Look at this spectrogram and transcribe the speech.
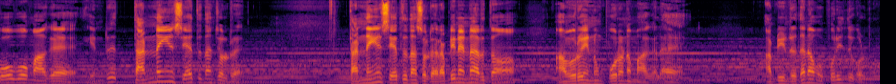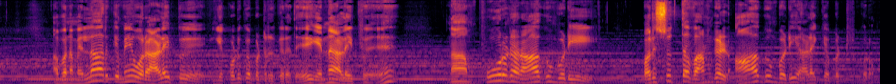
போவோமாக என்று தன்னையும் சேர்த்து தான் சொல்கிறார் தன்னையும் சேர்த்து தான் சொல்கிறார் அப்படின்னு என்ன அர்த்தம்? அவரும் இன்னும் பூரணமாகலை அப்படின்றத நம்ம புரிந்து கொள்கிறோம் அப்போ நம்ம எல்லாருக்குமே ஒரு அழைப்பு இங்கே கொடுக்கப்பட்டிருக்கிறது. என்ன அழைப்பு? நாம் பூரணர் ஆகும்படி பரிசுத்தவான்கள் ஆகும்படி அழைக்கப்பட்டிருக்கிறோம்.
